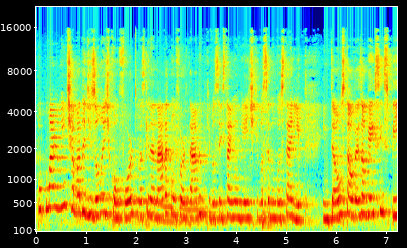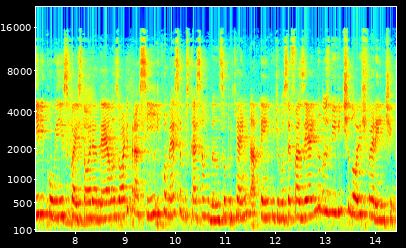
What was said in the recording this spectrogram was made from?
popularmente chamada de zona de conforto, mas que não é nada confortável, porque você está em um ambiente que você não gostaria. Então, talvez alguém se inspire com isso, com a história delas, olhe para si e comece a buscar essa mudança, porque ainda há tempo de você fazer ainda 2022 diferente.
